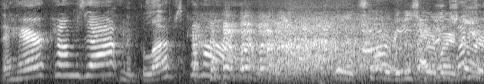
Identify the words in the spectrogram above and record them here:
the hair comes out and the gloves come off. well, it started with this guy right here.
